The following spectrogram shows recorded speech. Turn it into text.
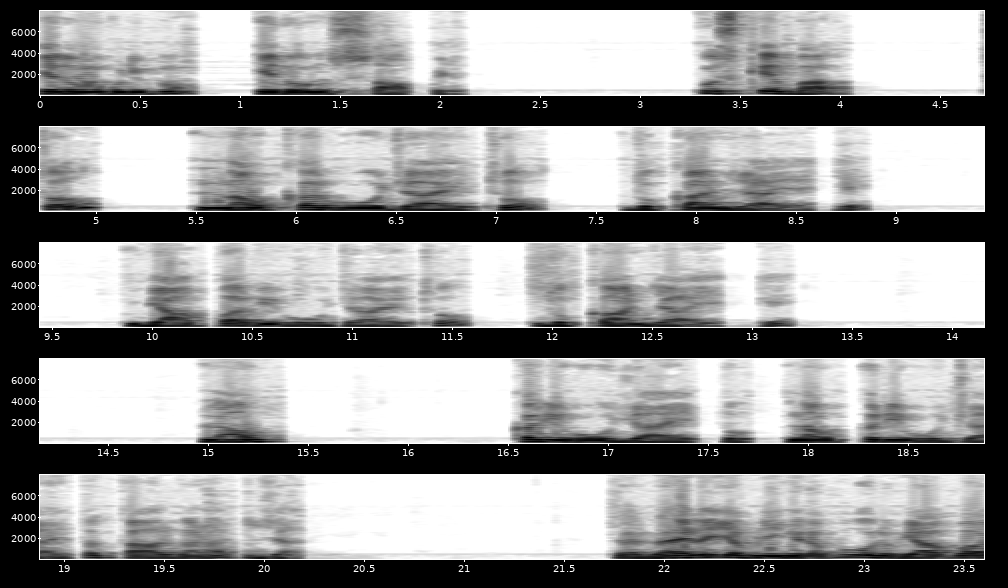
ஏதோ ஒன்று குடிப்போம் ஏதோ ஒன்று சாப்பிடுவோம் उसके बाद तो नौकर हो जाए तो दुकान जाएंगे व्यापारी हो जाए तो दुकान जाएंगे नौकरी हो जाए तो नौकरी हो जाए तो कारखाना जाएंगे இந்த வேலை அப்படிங்கிறப்போ ஒரு வியாபார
